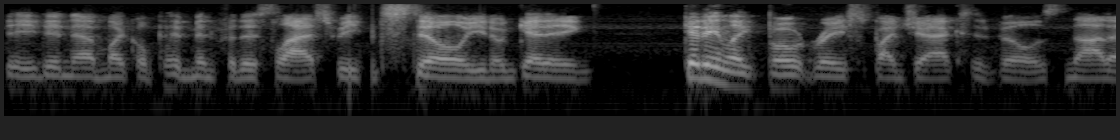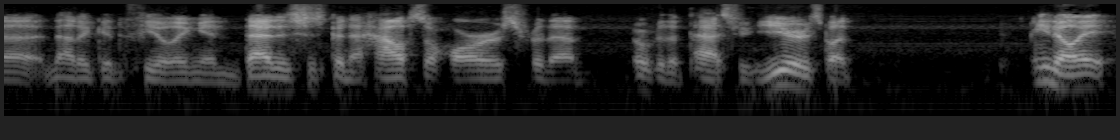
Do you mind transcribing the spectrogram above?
they didn't have Michael Pittman for this last week, but still, you know, getting getting like boat raced by Jacksonville is not a not a good feeling, and that has just been a house of horrors for them over the past few years. But you know, it,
